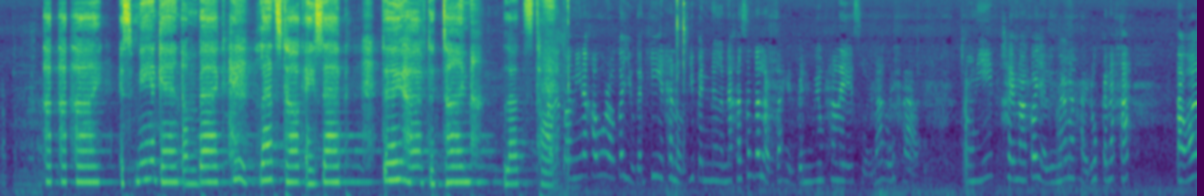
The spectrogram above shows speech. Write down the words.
ครับ Hi, it's me again, I'm back. Hey, let's talk ASAP. Do you have the time? Let's และ talk. ตอนนี้นะคะพวกเราก็อยู่กันที่ถนนที่เป็นเนินนะคะ ซึ่งด้านหลังจะเห็นเป็นวิวทะเลสวยมากเลยค่ะ ตรงนี้ใครมาก็อย่าลืมแวะมาถ่ายรูปกันนะคะ แต่ว่า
